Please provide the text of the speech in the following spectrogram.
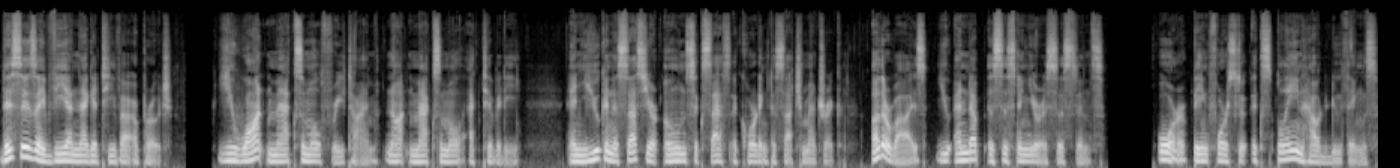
This is a via negativa approach, you want maximal free time, not maximal activity, and you can assess your own success according to such metric. Otherwise, you end up assisting your assistants, or being forced to explain how to do things,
